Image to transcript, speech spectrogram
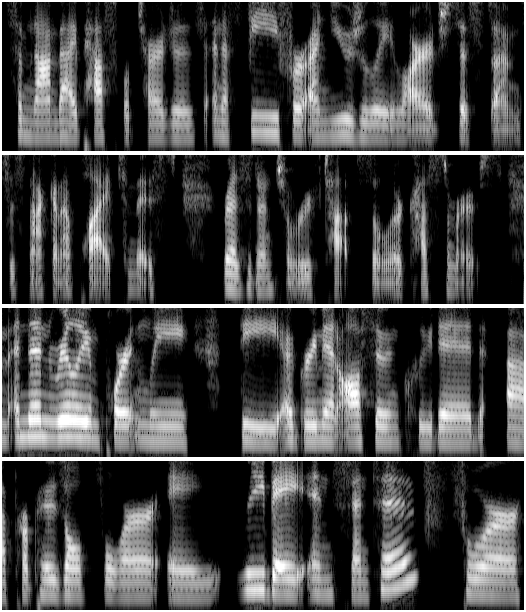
some non-bypassable charges, and a fee for unusually large systems. It's not going to apply to most residential rooftop solar customers. And then really importantly, the agreement also included a proposal for a rebate incentive for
